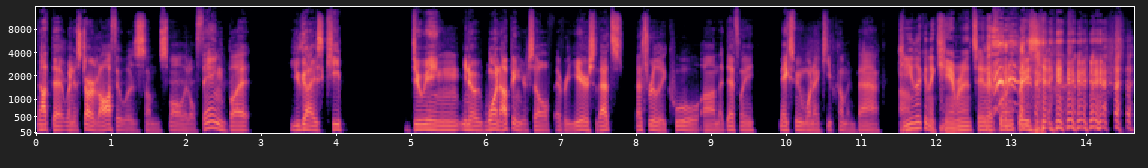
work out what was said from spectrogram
not that when it started off it was some small little thing, but you guys keep doing, you know, one upping yourself every year. So that's that's really cool. Um, that definitely makes me want to keep coming back. Can you Um, look in the camera and say that for me, please?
